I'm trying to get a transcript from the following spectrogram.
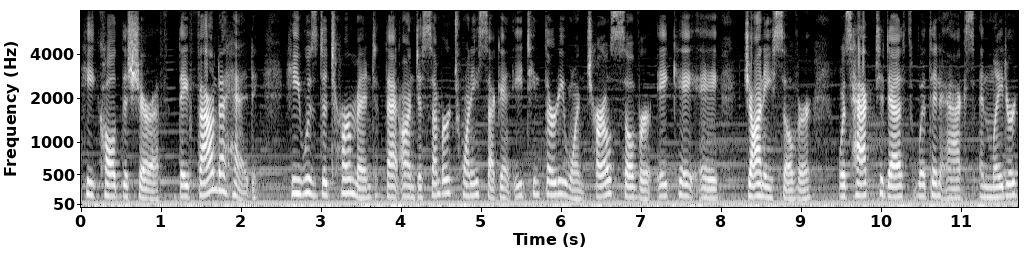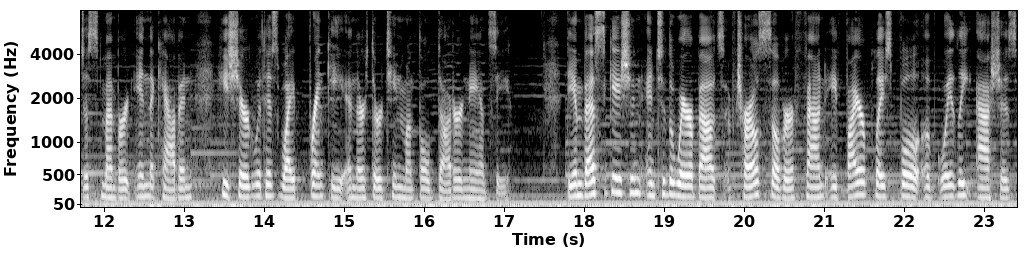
He called the sheriff. They found a head. He was determined that on December 22, 1831, Charles Silver, aka Johnny Silver, was hacked to death with an axe and later dismembered in the cabin he shared with his wife Frankie and their 13 month old daughter Nancy. The investigation into the whereabouts of Charles Silver found a fireplace full of oily ashes,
